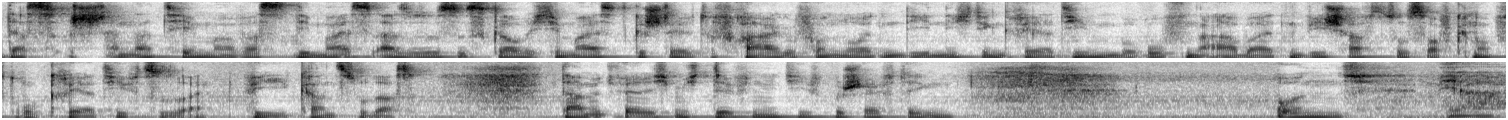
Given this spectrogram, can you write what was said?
das Standardthema, was die meist, also das ist, glaube ich, die meistgestellte Frage von Leuten, die nicht in kreativen Berufen arbeiten. Wie schaffst du es auf Knopfdruck kreativ zu sein? Wie kannst du das? Damit werde ich mich definitiv beschäftigen. Und ja,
